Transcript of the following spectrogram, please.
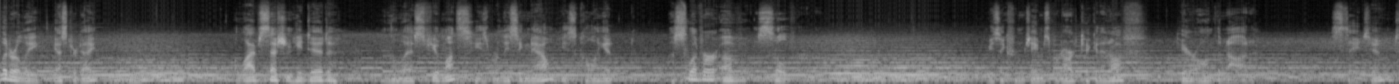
literally yesterday. A live session he did in the last few months. He's releasing now. He's calling it A Sliver of Silver. Music from James Bernard kicking it off here on The Nod. Stay tuned.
